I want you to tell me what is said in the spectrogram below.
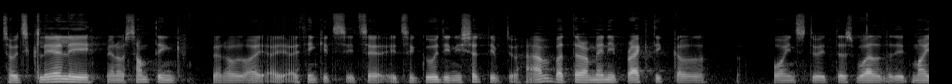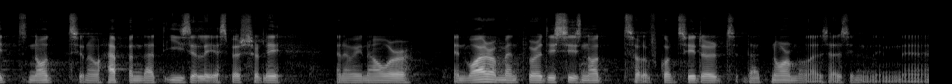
so it's clearly you know something you know, I, I think it's, it's, a, it's a good initiative to have, but there are many practical points to it as well, that it might not, you know, happen that easily, especially, you know, in our environment where this is not sort of considered that normal as, as in, in, uh,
